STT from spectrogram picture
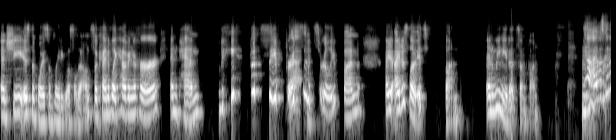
And she is the voice of Lady Whistledown. So kind of like having her and Pen be the same person is really fun. I, I just love it. It's fun. And we needed some fun. Yeah, I was gonna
